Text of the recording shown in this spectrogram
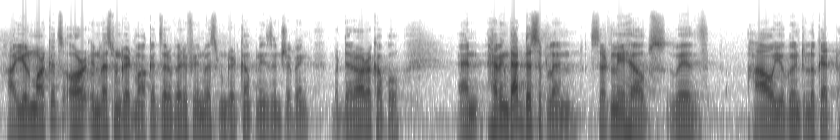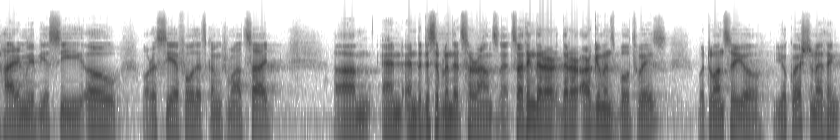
high yield markets or investment grade markets, there are very few investment grade companies in shipping, but there are a couple. And having that discipline certainly helps with how you're going to look at hiring maybe a CEO or a CFO that's coming from outside, um, and, and the discipline that surrounds that. So I think there are, there are arguments both ways. But to answer your, your question, I think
